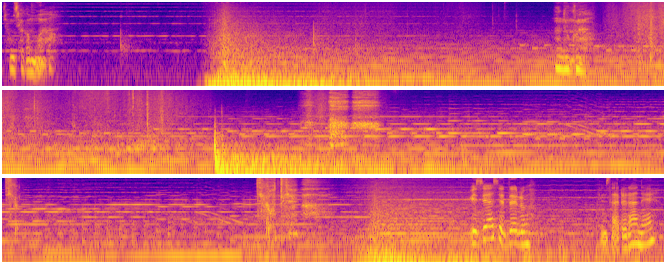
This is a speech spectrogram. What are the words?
정체가 뭐야? 너 누구야? 이제야 제대로 인사를 하네.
